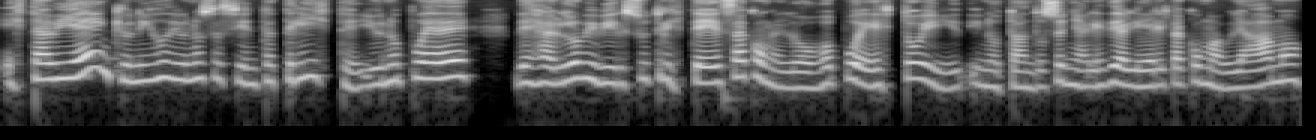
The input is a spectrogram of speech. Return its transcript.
está bien que un hijo de uno se sienta triste y uno puede dejarlo vivir su tristeza con el ojo puesto y, notando señales de alerta como hablábamos,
